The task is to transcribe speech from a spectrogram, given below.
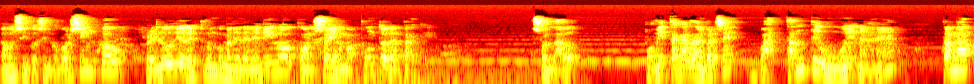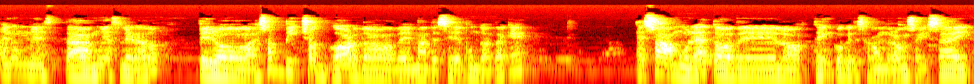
Damos un 5-5 por 5, preludio, destruye un combate enemigo con 6 o más puntos de ataque. Soldado. Pues a mí esta carta me parece bastante buena, ¿eh? Estamos en un mes muy acelerado, pero esos bichos gordos de más de 6 puntos de ataque, esos amuletos de los Tenko que te sacan un dragón 6-6,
